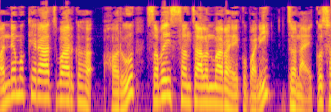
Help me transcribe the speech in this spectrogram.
अन्य मुख्य राजमार्गहरू सबै सञ्चालनमा रहेको पनि जनाएको छ।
